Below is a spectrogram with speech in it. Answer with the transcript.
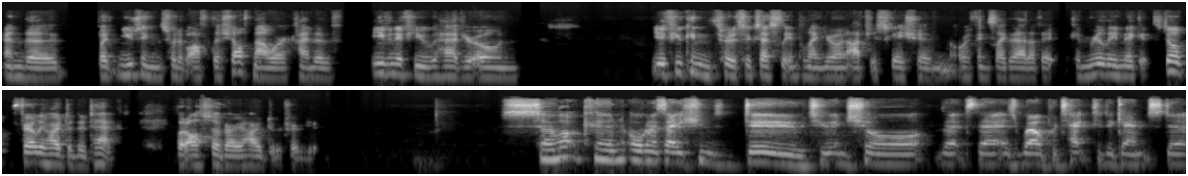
and the but using sort of off-the-shelf malware kind of even if you have your own if you can sort of successfully implement your own obfuscation or things like that of it can really make it still fairly hard to detect but also very hard to attribute. So what can organizations do to ensure that they're as well protected against uh,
